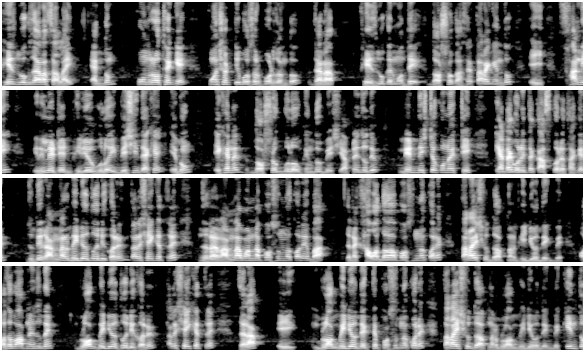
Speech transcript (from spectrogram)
ফেসবুক যারা চালায়, একদম পনেরো থেকে পঁয়ষট্টি বছর পর্যন্ত যারা ফেসবুকের মধ্যে দর্শক আছে, তারা কিন্তু এই ফানি রিলেটেড ভিডিওগুলোই বেশি দেখে এবং এখানের দর্শকগুলোও কিন্তু বেশি। আপনি যদি নির্দিষ্ট কোনো একটি ক্যাটাগরিতে কাজ করে থাকেন, যদি রান্নার ভিডিও তৈরি করেন, তাহলে সেই ক্ষেত্রে যারা রান্না বান্না পছন্দ করে বা যারা খাওয়া দাওয়া পছন্দ করে, তারাই শুধু আপনার ভিডিও দেখবে। অথবা আপনি যদি ব্লগ ভিডিও তৈরি করেন, তাহলে সেই ক্ষেত্রে যারা এই ব্লগ ভিডিও দেখতে পছন্দ করে, তারাই শুধু আপনার ব্লগ ভিডিও দেখবে। কিন্তু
